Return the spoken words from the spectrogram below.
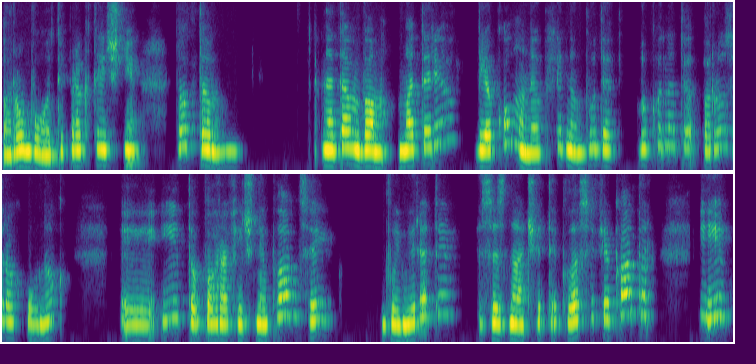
роботи практичні, тобто надам вам матеріал, в якому необхідно буде виконати розрахунок і топографічний план цей виміряти, зазначити класифікатор і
